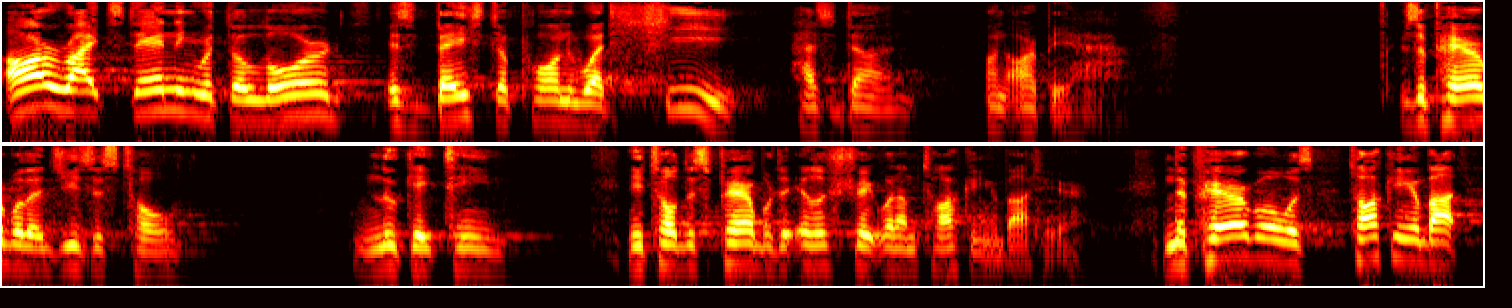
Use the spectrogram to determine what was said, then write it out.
Our right standing with the Lord is based upon what He has done on our behalf. There's a parable that Jesus told in Luke 18. He told this parable to illustrate what I'm talking about here. And the parable was talking about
